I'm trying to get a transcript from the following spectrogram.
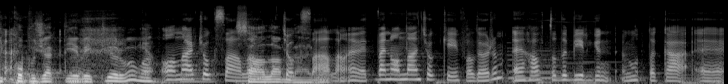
ip kopacak diye bekliyorum ama Onlar çok sağlam. Sağlam çok galiba. sağlam. Evet. Ben ondan çok keyif alıyorum. E, haftada bir gün mutlaka e,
